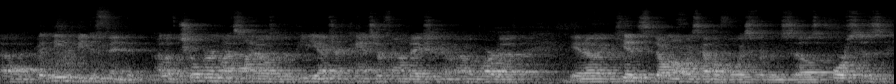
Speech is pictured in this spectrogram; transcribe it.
uh, that need to be defended. I love children. Last night I was with the Pediatric Cancer Foundation that I'm a part of. You know, kids don't always have a voice for themselves. Horses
